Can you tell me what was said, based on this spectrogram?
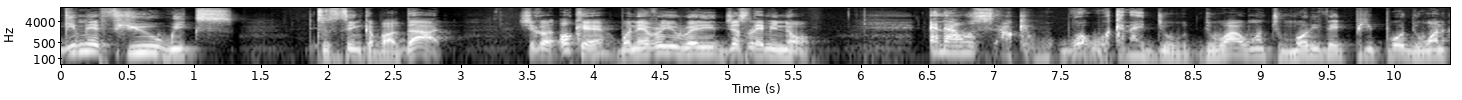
Give me a few weeks to think about that. She goes, okay, whenever you're ready, just let me know. And I was okay. What what can I do? Do I want to motivate people? Do I want?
